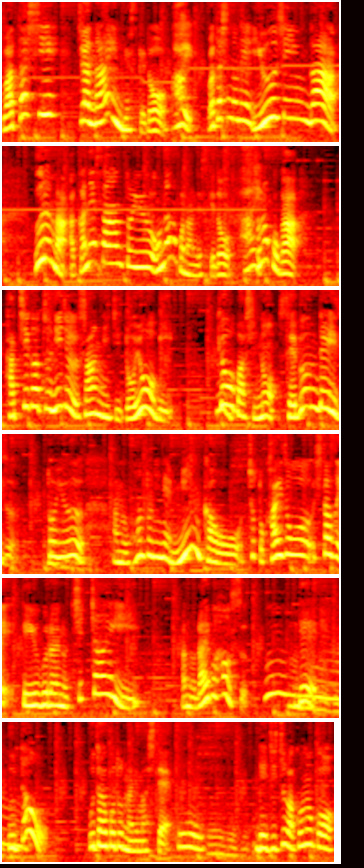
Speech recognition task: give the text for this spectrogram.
私じゃないんですけどはい。私のね友人がうるまあかねさんという女の子なんですけど、はい。その子が8月23日土曜日京橋のセブンデイズという、あの本当にね民家をちょっと改造したぜっていうぐらいのちっちゃいあのライブハウスでうん。歌を歌うことになりまして。で実はこの子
